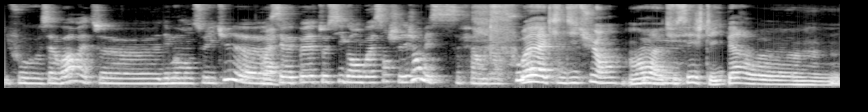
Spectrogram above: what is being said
il faut savoir être euh, des moments de solitude. euh. C'est peut-être aussi angoissant chez les gens, mais ça fait un bien fou. Ouais, à qui le dis-tu, hein Moi, Mm. tu sais, j'étais hyper. euh,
